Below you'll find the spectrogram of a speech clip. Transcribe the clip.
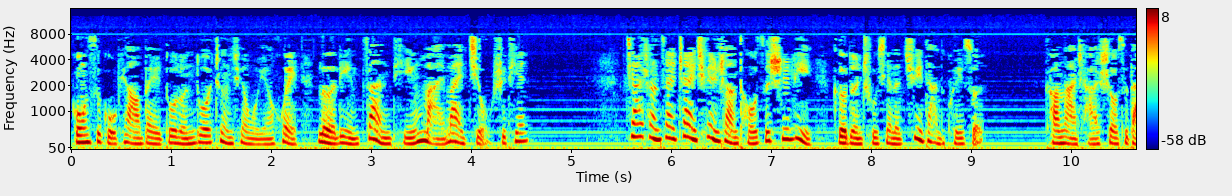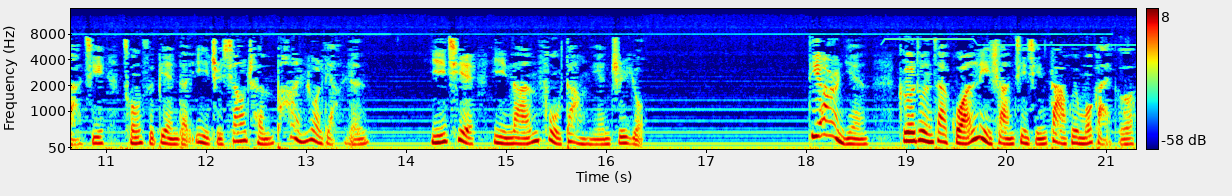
公司股票被多伦多证券委员会勒令暂停买卖九十天。加上在债券上投资失利，戈顿出现了巨大的亏损。康纳查受此打击，从此变得意志消沉，判若两人，一切已难复当年之勇。第二年，戈顿在管理上进行大规模改革，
